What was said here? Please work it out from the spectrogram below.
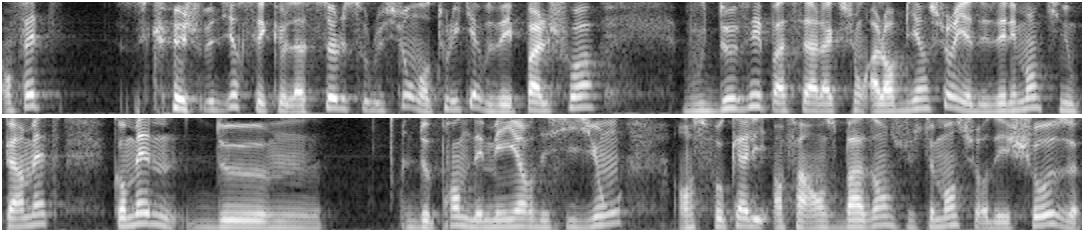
en fait, ce que je veux dire, c'est que la seule solution, dans tous les cas, vous n'avez pas le choix. Vous devez passer à l'action. Alors, bien sûr, il y a des éléments qui nous permettent quand même de de prendre des meilleures décisions en se focalis enfin en se basant justement sur des choses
